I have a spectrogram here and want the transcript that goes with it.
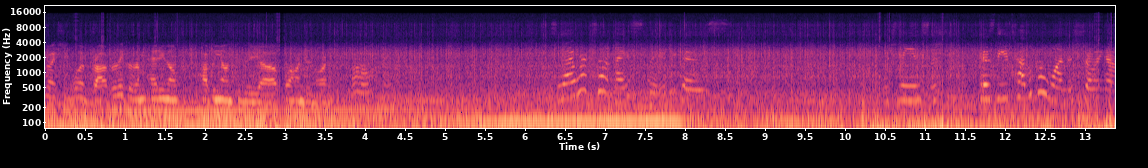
because I'm heading on, hopping onto the uh, 400 north. Oh, okay. So that works out nicely because, which means because the Etobicoke one is showing up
